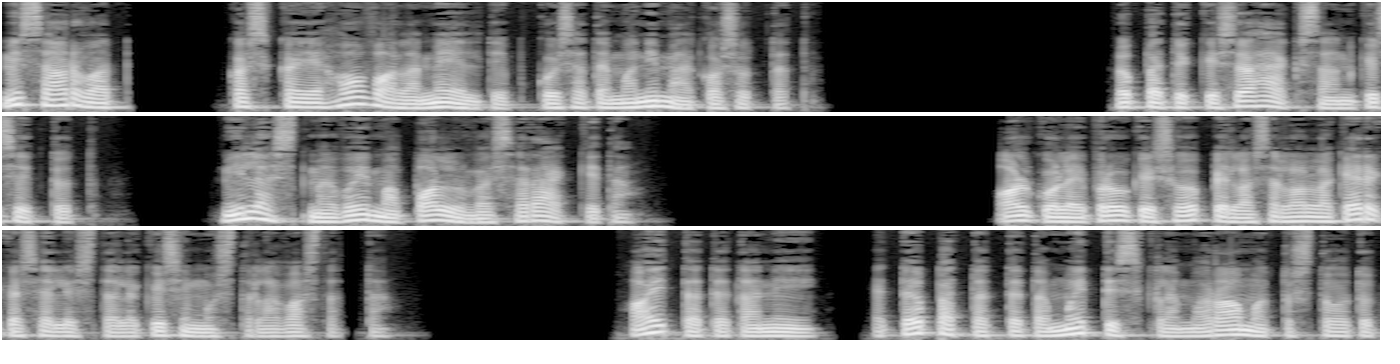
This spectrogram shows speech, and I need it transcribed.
mis sa arvad, kas ka Jehovale meeldib, kui sa tema nime kasutad? õppetükis üheksa on küsitud millest me võime palves rääkida? algul ei pruugi su õpilasel olla kerge sellistele küsimustele vastata. aita teda nii, et õpetad teda mõtisklema raamatus toodud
